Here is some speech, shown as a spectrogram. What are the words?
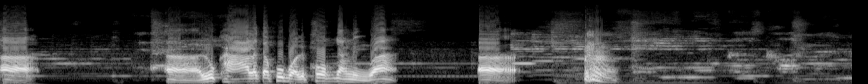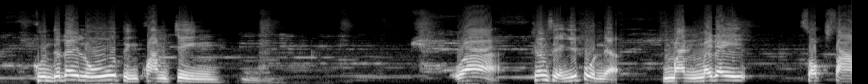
เอ่อเอ่อลูกค้าแล้วก็ผู้บริโภคอย่างหนึ่งว่าเออคุณจะได้รู้ถึงความจริง ว่าเครื่องเสียงญี่ปุ่นเนี่ย มันไม่ได้ซบเซา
